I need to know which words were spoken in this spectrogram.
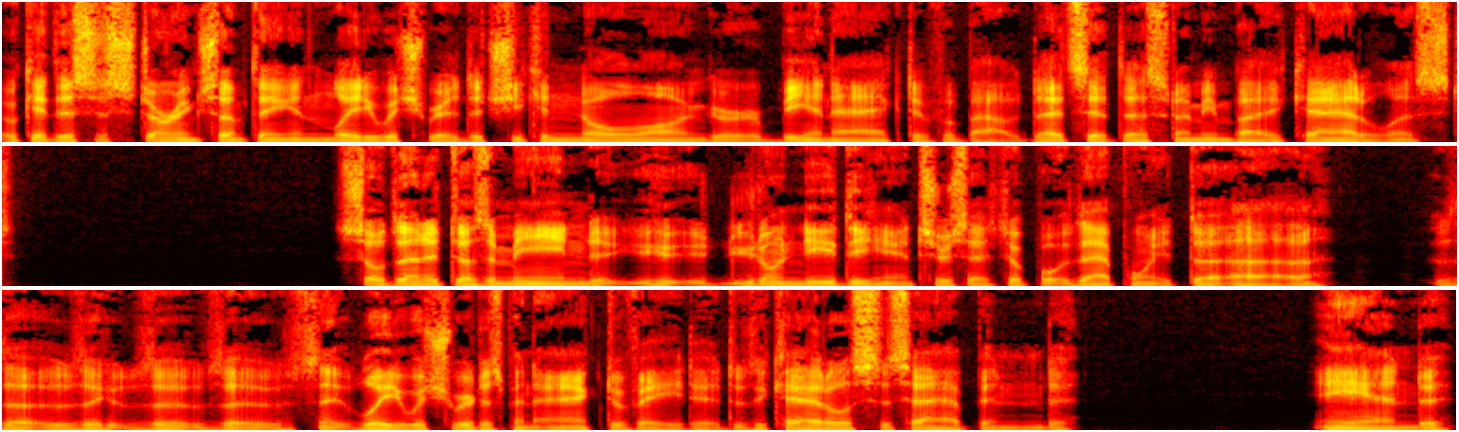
okay, this is stirring something in Lady Witchbeard that she can no longer be inactive about. That's it. That's what I mean by a catalyst. So then it doesn't mean you you don't need the answers at that point. The uh, the the the the lady witchbeard has been activated. The catalyst has happened, and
